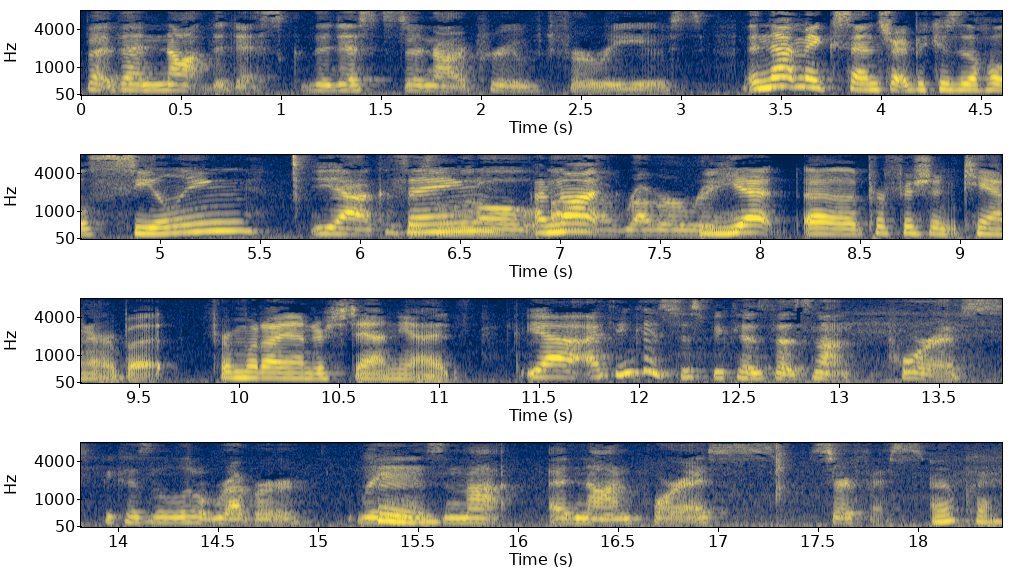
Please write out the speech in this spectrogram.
But then not the disc. The discs are not approved for reuse. And that makes sense, right? Because of the whole sealing Yeah, because there's a little I'm uh, not rubber ring. yet a proficient canner, but from what I understand, yeah. it- Yeah, I think it's just because that's not porous, because the little rubber ring Hmm. is not a non porous surface. Okay.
